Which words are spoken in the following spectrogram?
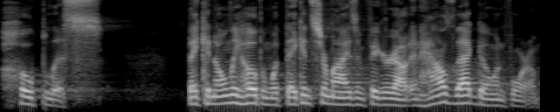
hopeless. They can only hope in what they can surmise and figure out. And how's that going for them?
